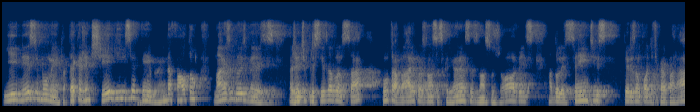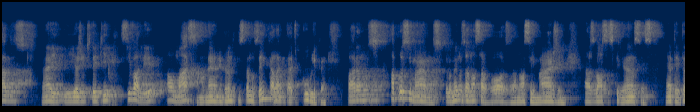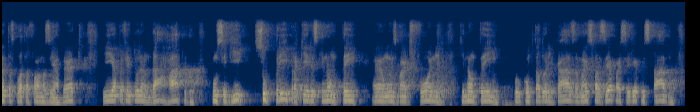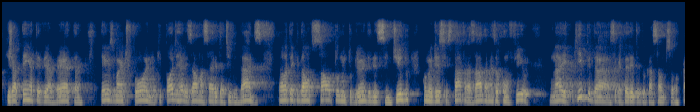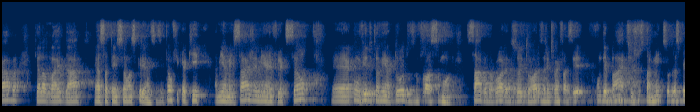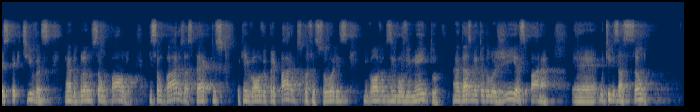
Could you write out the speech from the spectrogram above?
e nesse momento, até que a gente chegue em setembro, ainda faltam mais de dois meses, a gente precisa avançar com o trabalho com as nossas crianças, nossos jovens, adolescentes, que eles não podem ficar parados, né? e, e, a gente tem que se valer ao máximo, né? lembrando que estamos em calamidade pública, para nos aproximarmos, pelo menos a nossa voz, a nossa imagem, as nossas crianças, né? tem tantas plataformas em aberto, e a prefeitura andar rápido, conseguir suprir para aqueles que não têm é, um smartphone, que não têm o computador em casa, mas fazer a parceria com o Estado, que já tem a TV aberta, tem o smartphone, que pode realizar uma série de atividades, então ela tem que dar um salto muito grande nesse sentido. Como eu disse, está atrasada, mas eu confio na equipe da Secretaria de Educação de Sorocaba, que ela vai dar essa atenção às crianças. Então fica aqui a minha mensagem, a minha reflexão. É, convido também a todos no próximo sábado agora, às 18 horas, a gente vai fazer um debate justamente sobre as perspectivas né, do Plano São Paulo, que são vários aspectos, porque envolve o preparo dos professores, envolve o desenvolvimento né, das metodologias para é, utilização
